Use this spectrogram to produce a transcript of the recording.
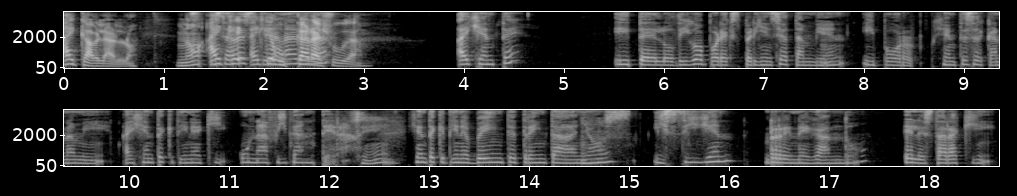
hay que hablarlo. ¿no? Hay que, hay que buscar ayuda. Hay gente y te lo digo por experiencia también y por gente cercana a mí. Hay gente que tiene aquí una vida entera. Sí. Gente que tiene 20, 30 años y siguen renegando el estar aquí.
